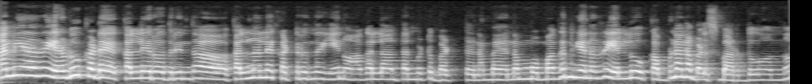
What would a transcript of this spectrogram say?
ನನಗೇನಂದ್ರೆ ಎರಡೂ ಕಡೆ ಕಲ್ಲಿರೋದ್ರಿಂದ ಕಲ್ನಲ್ಲೇ ಕಟ್ಟಿರೋದ್ರಿಂದ ಏನು ಆಗಲ್ಲ ಅಂತ ಅಂದ್ಬಿಟ್ಟು ಬಟ್ ನಮ್ಮ ನಮ್ಮ ಮಗನ್ಗೆ ಏನಂದ್ರೆ ಎಲ್ಲೂ ಕಬ್ಬಣನ ಬಳಸಬಾರ್ದು ಅನ್ನೋ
